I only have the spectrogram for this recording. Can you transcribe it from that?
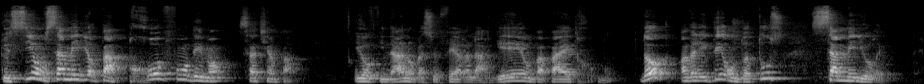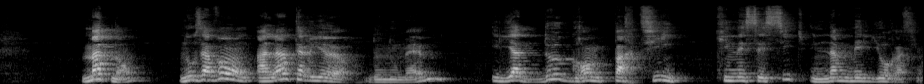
que si on ne s'améliore pas profondément, ça ne tient pas. Et au final, on va se faire larguer, on ne va pas être bon. Donc, en vérité, on doit tous s'améliorer. Maintenant, nous avons à l'intérieur de nous-mêmes, il y a deux grandes parties qui nécessitent une amélioration.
